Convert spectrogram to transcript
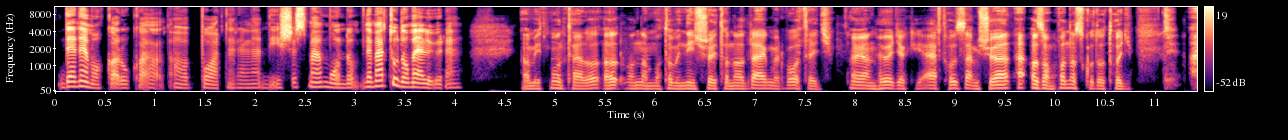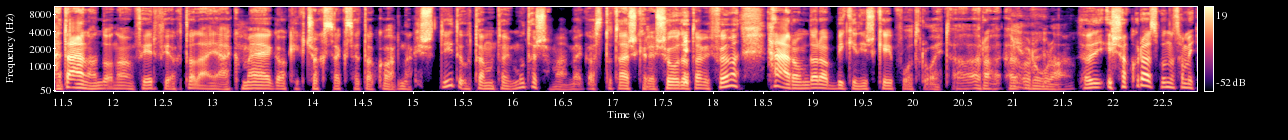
de nem akarok a, a partnere lenni, és ezt már mondom, de már tudom előre amit mondtál, onnan mondtam, hogy nincs rajta nadrág, mert volt egy olyan hölgy, aki járt hozzám, és azon panaszkodott, hogy hát állandóan olyan férfiak találják meg, akik csak szexet akarnak. És idő után mondtam, hogy mutassa már meg azt a társkereső oldalt, ami föl van. Három darab bikinis kép volt rajta, ra, róla. És akkor azt gondoltam, hogy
